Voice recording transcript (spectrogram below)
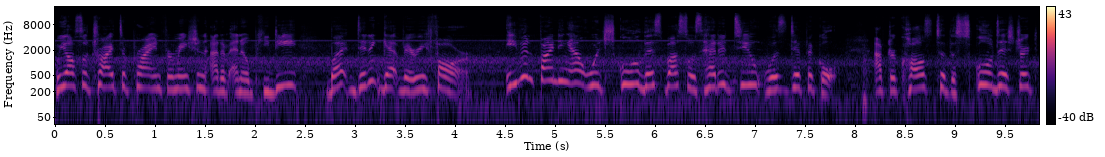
We also tried to pry information out of NOPD, but didn't get very far. Even finding out which school this bus was headed to was difficult. After calls to the school district,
